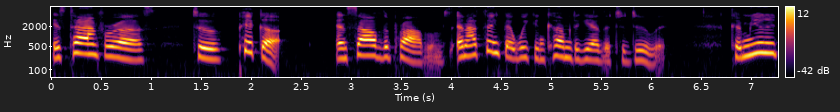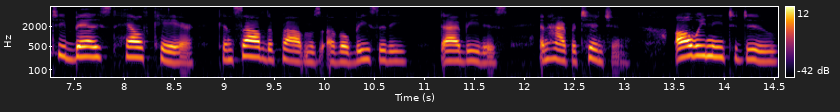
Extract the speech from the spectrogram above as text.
It's time for us to pick up and solve the problems. And I think that we can come together to do it. Community based health care can solve the problems of obesity, diabetes, and hypertension. All we need to do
